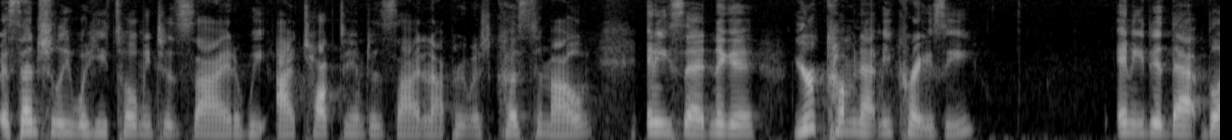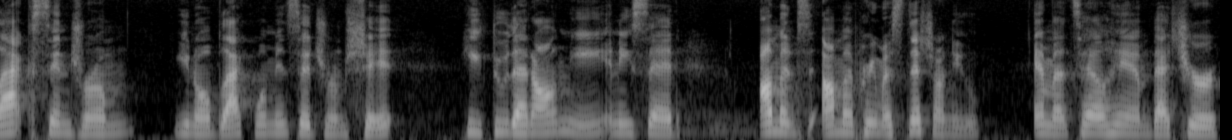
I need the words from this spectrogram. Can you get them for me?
essentially what he told me to the side. We I talked to him to the side, and I pretty much cussed him out, and he said, nigga, you're coming at me crazy and he did that black syndrome, you know, black woman syndrome shit. He threw that on me and he said, "I'm gonna, I'm gonna pretty much snitch on you. I'm gonna tell him that you're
